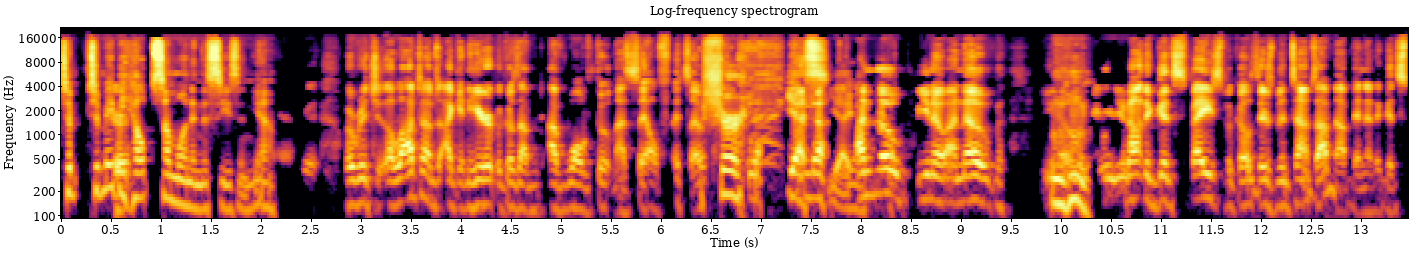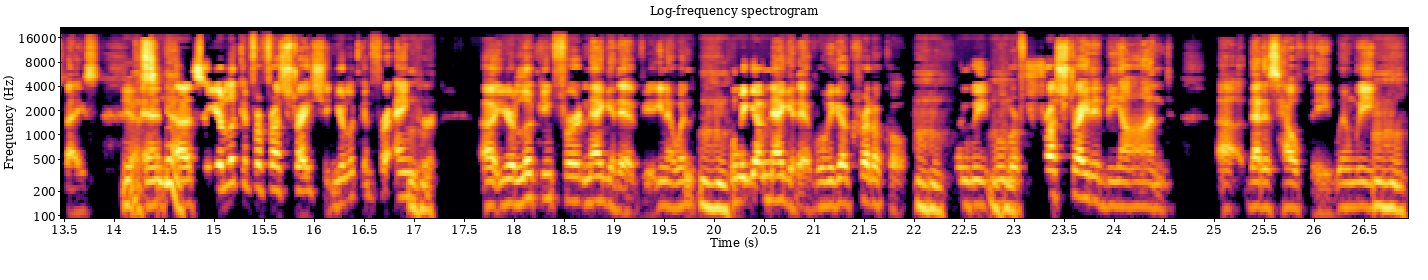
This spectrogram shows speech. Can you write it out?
to to maybe Sure. help someone in this season. Yeah. Well, Rich, a lot of times I can hear it because I've I've walked through it myself. And so Sure. Yeah, yes. know. Yeah. Yeah. I know, you know, I know, you know, Mhm. you're- not in a good space because there's been times I've not been in a good space. Yes. And yeah. uh, so you're looking for frustration, you're looking for anger, uh, you're looking for negative. You know, when Mhm. when we go negative, when we go critical, Mhm. when we when Mhm. we're frustrated beyond uh, that is healthy, when we Mhm.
